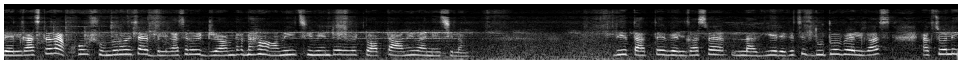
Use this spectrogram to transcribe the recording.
বেলগাছটা না খুব সুন্দর হয়েছে, আর বেলগাছের ওই ড্রামটা না আমি, সিমেন্টের টপটা আমি বানিয়েছিলাম। দিয়ে তাতে বেলগাছটা লাগিয়ে রেখেছি। দুটো বেলগাছ অ্যাকচুয়ালি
